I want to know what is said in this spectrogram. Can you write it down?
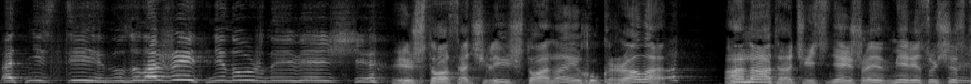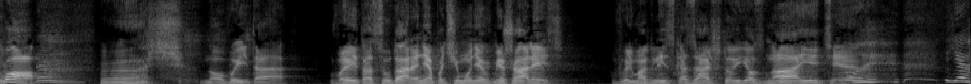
отнести, ну, заложить ненужные вещи. И что, сочли, что она их украла? Она-то честнейшее в мире существо. Ах, но вы-то вы-то, сударыня, почему не вмешались? Вы могли сказать, что ее знаете. Ой, я,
